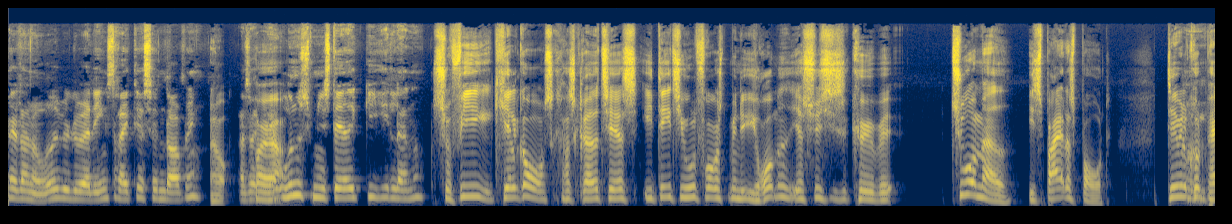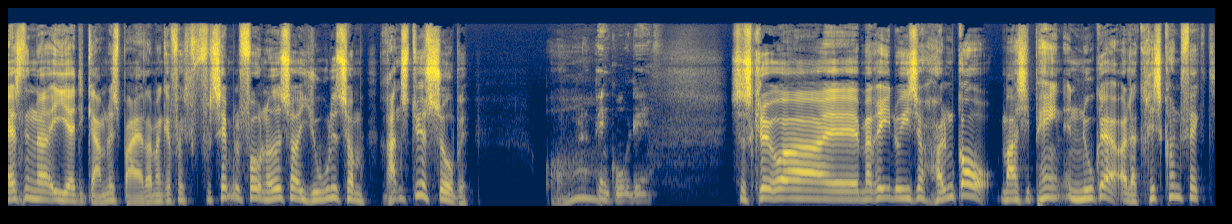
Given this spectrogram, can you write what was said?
eller noget. Vil det være det eneste rigtige at sende op, ikke? Jo. Altså, Prøv kan. Udenrigsministeriet ikke give et eller andet? Sofie Kjeldgaard har skrevet til os, idé til julefrokostmenu i rummet. Jeg synes, I skal købe turmad i spejdersport. Det vil kun passe, når I er de gamle spejder. Man kan for, for eksempel få noget så julet som rensdyrsuppe. Det er en god idé. Så skriver øh, Marie-Louise Holmgaard, marcipan, nougat og lakridskonfekt.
